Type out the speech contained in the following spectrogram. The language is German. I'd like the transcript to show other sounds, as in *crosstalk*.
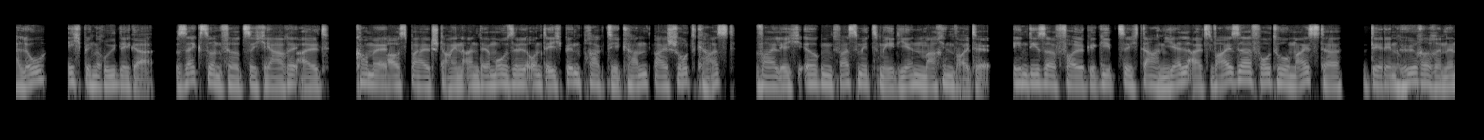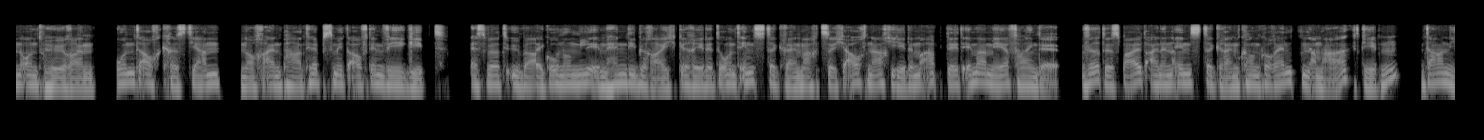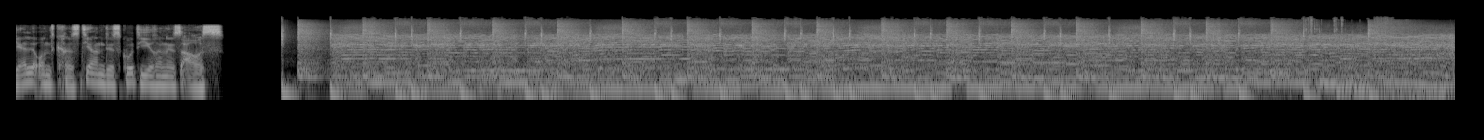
Hallo, ich bin Rüdiger, 46 Jahre alt, komme aus Beilstein an der Mosel und ich bin Praktikant bei Shotcast, weil ich irgendwas mit Medien machen wollte. In dieser Folge gibt sich Daniel als weiser Fotomeister, der den Hörerinnen und Hörern, und auch Christian, noch ein paar Tipps mit auf den Weg gibt. Es wird über Ergonomie im Handybereich geredet und Instagram macht sich auch nach jedem Update immer mehr Feinde. Wird es bald einen Instagram-Konkurrenten am Markt geben? Daniel und Christian diskutieren es aus.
